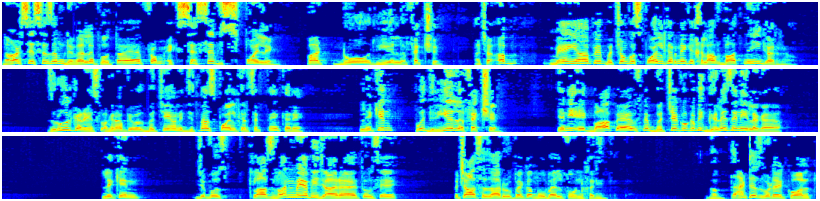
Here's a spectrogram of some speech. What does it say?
نارسیسم ڈیولپ ہوتا ہے from excessive spoiling but no real affection اچھا اب میں یہاں پہ بچوں کو اسپوائل کرنے کے خلاف بات نہیں کر رہا ضرور کریں اگر آپ کے پاس بچے ہیں، انہیں جتنا اسپوائل کر سکتے ہیں، کریں۔ لیکن ود ریئل افیکشن یعنی ایک باپ ہے، اس نے بچے کو کبھی گلے سے نہیں لگایا۔ لیکن جب وہ کلاس ون میں ابھی جا رہا ہے تو اسے پچاس ہزار روپے کا موبائل فون خرید دیتا that is what I call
